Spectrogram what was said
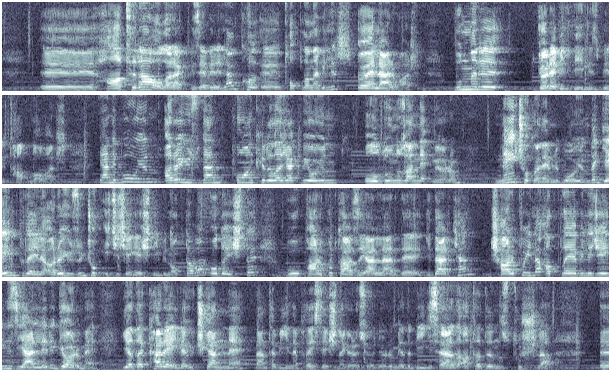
e, hatıra olarak bize verilen e, toplanabilir öğeler var. Bunları görebildiğiniz bir tablo var. Yani bu oyun arayüzden puan kırılacak bir oyun olduğunu zannetmiyorum. Ne çok önemli bu oyunda? Gameplay ile arayüzün çok iç içe geçtiği bir nokta var. O da işte bu parkur tarzı yerlerde giderken çarpıyla atlayabileceğiniz yerleri görme. Ya da kareyle, üçgenle, ben tabii yine PlayStation'a göre söylüyorum ya da bilgisayarda atadığınız tuşla e,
